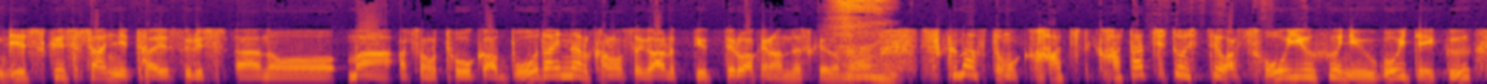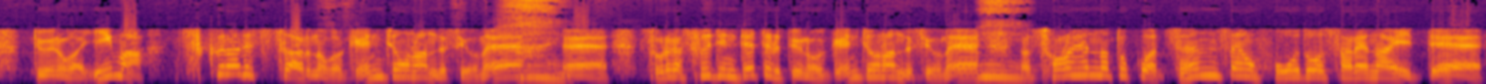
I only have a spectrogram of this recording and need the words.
リスク資産に対する、あの、まあ、その投下は膨大になる可能性があるって言ってるわけなんですけども、はい、少なくとも形としてはそういうふうに動いていくというのが今、作られつつあるのが現状なんですよね。はい、えー、それが数字に出てるというのが現状なんですよね。その辺のとこは全然報道されないで、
